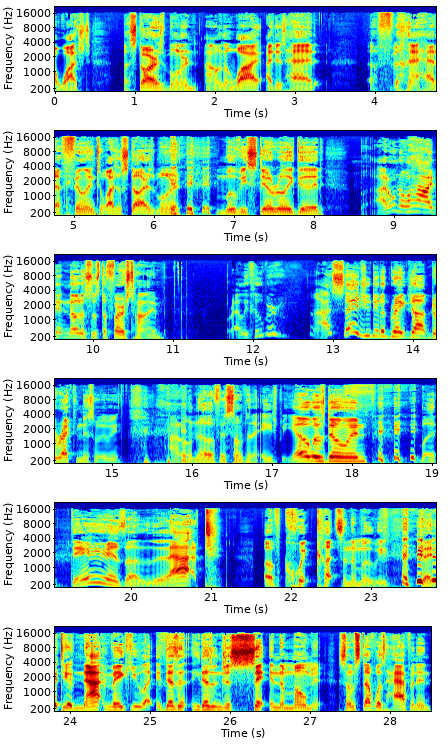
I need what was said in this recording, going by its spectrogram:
I watched A Star Is Born. I don't know why. I just had a, I had a feeling to watch A Star Is Born. Movie's still really good, but I don't know how I didn't notice this the first time. Bradley Cooper, I said you did a great job directing this movie. I don't know if it's something that HBO was doing, but there is a lot of quick cuts in the movie that do not make you like it doesn't he doesn't just sit in the moment. Some stuff was happening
